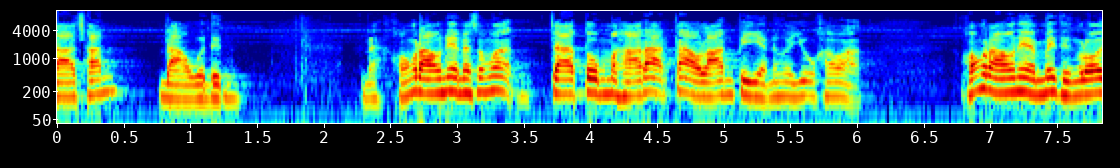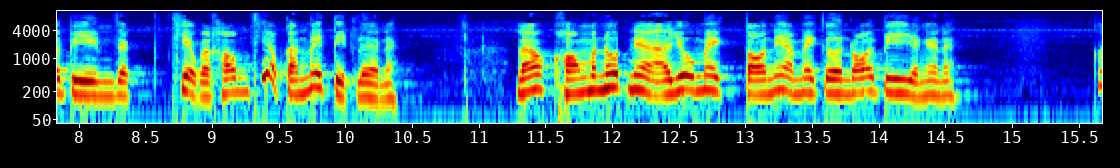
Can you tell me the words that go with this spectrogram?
ดาชั้น ดาวดึงนะของเราเนี่ยนะสมมติว่าจาตุมมหาราชเก้าล้านปีนึงอายุเขาอะของเราเนี่ยไม่ถึงร้อยปีจะเทียบกับเขาเทียบกันไม่ติดเลยนะแล้วของมนุษย์เนี่ย อายุไม่ตอนเนี้ยไม่เกินร้อยปีอย่างเงี้ยนะก็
